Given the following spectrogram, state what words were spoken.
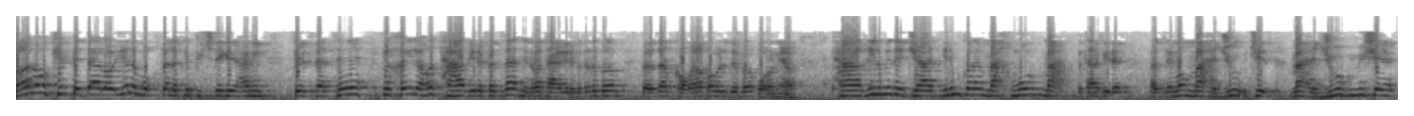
ولو که به دلایل مختلف که پیچیدگی همین فطرته این خیلی ها تغییر فطرت میده. من تغییر فطرت کدام به نظرم کاملا قابل دفاع قرآنی هست تغییر میده جهتگیری می‌کنه مخمور مح... به تعبیر از امام محجوب چیز محجوب میشه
